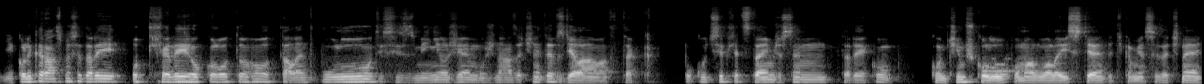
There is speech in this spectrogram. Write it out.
Několikrát jsme se tady otřeli okolo toho talent poolu. Ty jsi zmínil, že možná začnete vzdělávat. Tak pokud si představím, že jsem tady jako končím školu pomalu, ale jistě, teďka mě asi začne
